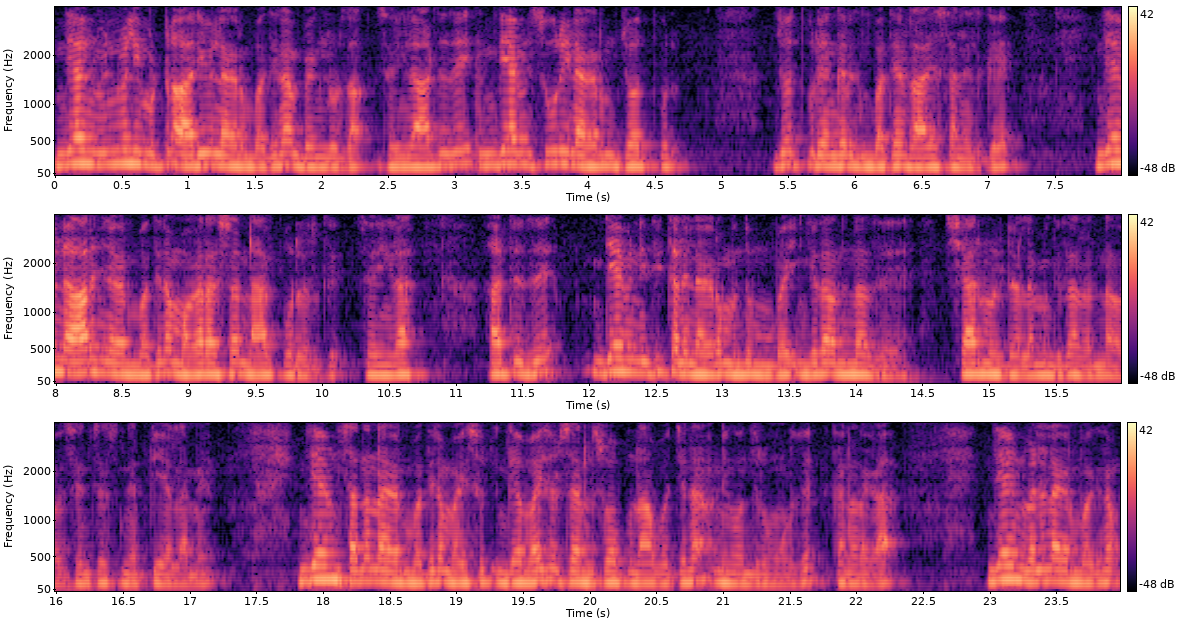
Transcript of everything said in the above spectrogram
இந்தியாவின் விண்வெளி மற்றும் அறிவியல் நகரம் பார்த்தீங்கன்னா பெங்களூர் தான். சரிங்களா? அடுத்தது இந்தியாவின் சூரிய நகரம் ஜோத்பூர். ஜோத்பூர் எங்கே இருக்குதுன்னு பார்த்தீங்கன்னா ராஜஸ்தான் இருக்குது இந்தியாவின் ஆரஞ்சு நகரம் பார்த்தீங்கன்னா மகாராஷ்டிரா நாக்பூர் இருக்குது சரிங்களா? அடுத்தது இந்தியாவின் நிதி தலைநகரம் வந்து மும்பை. இங்கே தான் வந்து அது ஷேர் மார்க்கெட் எல்லாமே இங்கே தான் ரன் ஆகுது. சென்சஸ் நெப்டி எல்லாமே. இந்தியாவின் சந்த நகரம் பார்த்தீங்கன்னா மைசூர். இங்கே மைசூர் சேனல் சோப்பு ஞாபகம் போச்சுன்னா நீங்கள் வந்துடும் உங்களுக்கு கர்நாடகா. இந்தியாவின் வெள்ளை நகரம் பார்த்தீங்கன்னா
